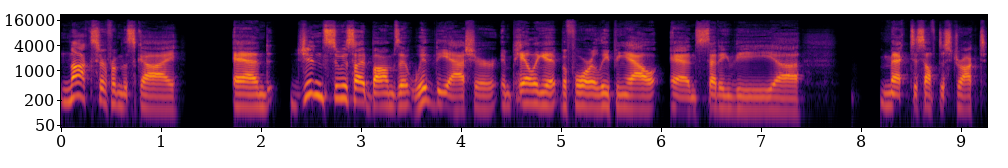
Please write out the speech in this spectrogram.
knocks her from the sky, and Jin suicide bombs it with the Asher, impaling it before leaping out and setting the uh, mech to self destruct.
